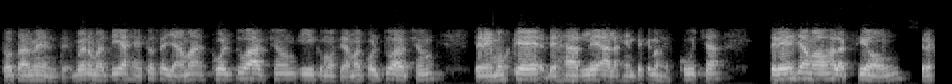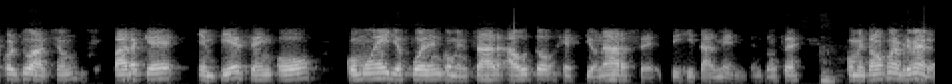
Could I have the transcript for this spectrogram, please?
Totalmente. Bueno, Matías, esto se llama Call to Action y como se llama Call to Action, tenemos que dejarle a la gente que nos escucha tres llamados a la acción, tres Call to Action, para que empiecen o cómo ellos pueden comenzar a autogestionarse digitalmente. Entonces, mm. comenzamos con el primero.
